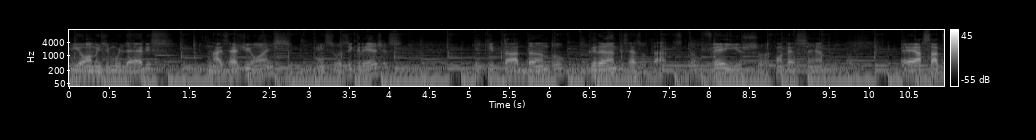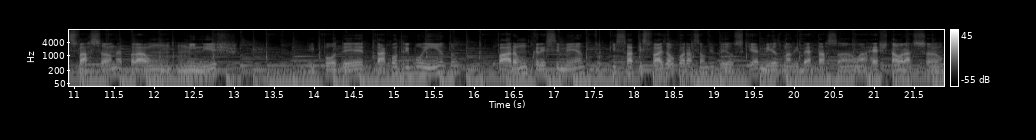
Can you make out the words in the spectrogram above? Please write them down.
de homens e mulheres nas regiões, em suas igrejas e que está dando grandes resultados. Então, ver isso acontecendo é a satisfação né, para um, um ministro de poder estar tá contribuindo para um crescimento que satisfaz ao coração de Deus, que é mesmo a libertação, a restauração,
